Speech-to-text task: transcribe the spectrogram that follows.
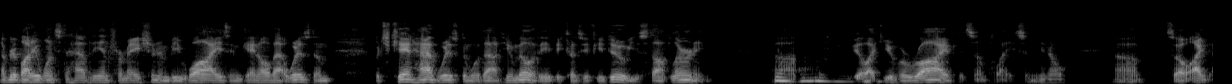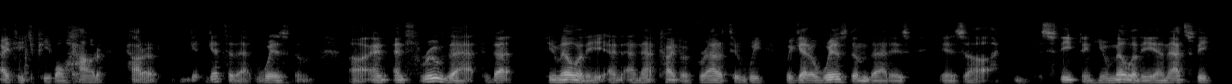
Everybody wants to have the information and be wise and gain all that wisdom, but you can't have wisdom without humility because if you do, you stop learning. Mm-hmm. Um, you feel like you've arrived at some place, and you know uh, so I, I, teach people how to how to get, get to that wisdom, uh, and and through that that humility and, and that type of gratitude, we we get a wisdom that is is uh, steeped in humility, and that's the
